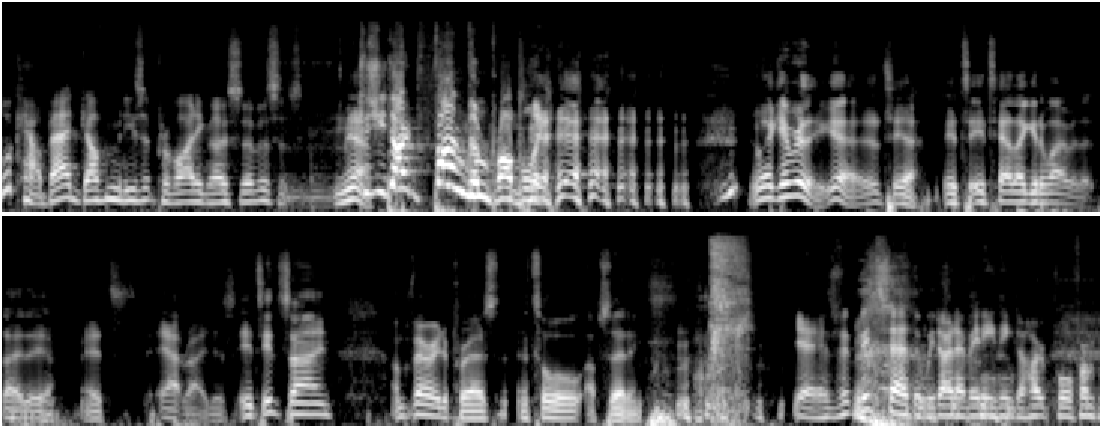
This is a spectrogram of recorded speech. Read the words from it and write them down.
look how bad government is at providing those services because Yeah. you don't fund them properly. like everything. Yeah, it's yeah, it's it's how they get away with it. They, yeah, it's outrageous. It's insane. I'm very depressed. It's all upsetting. Yeah, it's a bit sad that we don't have anything to hope for from.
